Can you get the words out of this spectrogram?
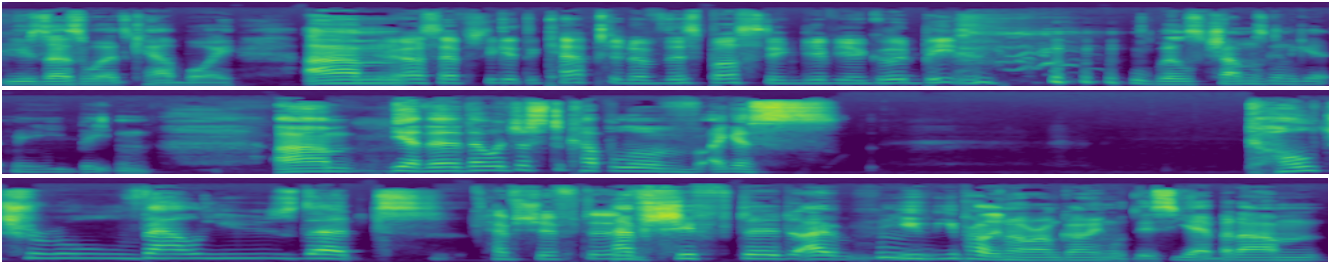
Use those words, cowboy. Um, You also have to get the captain of this bus to give you a good beating. Will's chum's gonna get me beaten. Um, yeah, there there were just a couple of, I guess, cultural values that have shifted. have shifted. I Hmm. you you probably know where I'm going with this, yeah. But um,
